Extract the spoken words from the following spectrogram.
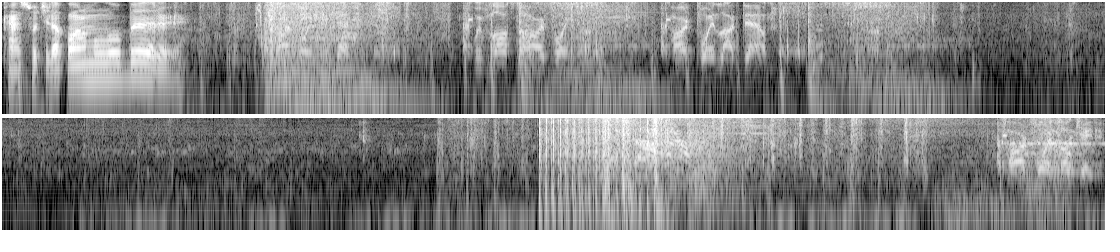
Kind of switch it up on him a little bit, or Hardpoint contested. We've lost the hardpoint. Hardpoint locked down. Hardpoint located.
